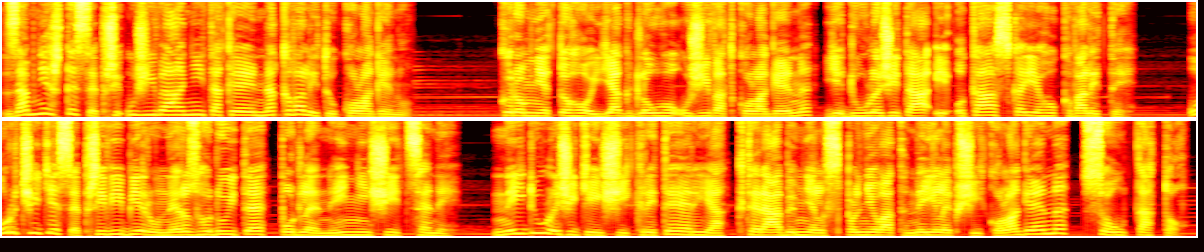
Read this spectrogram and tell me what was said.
Zaměřte se při užívání také na kvalitu kolagenu. Kromě toho, jak dlouho užívat kolagen, je důležitá i otázka jeho kvality. Určitě se při výběru nerozhodujte podle nejnižší ceny. Nejdůležitější kritéria, která by měl splňovat nejlepší kolagen, jsou tato.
